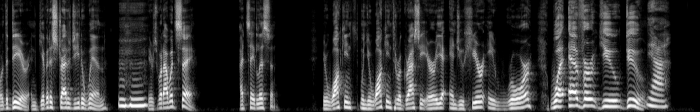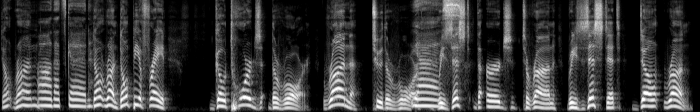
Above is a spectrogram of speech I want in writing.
or the deer and give it a strategy to win, mm-hmm. here's what I would say. I'd say, listen, you're walking when you're walking through a grassy area and you hear a roar, whatever you do. Yeah. Don't run. Oh, that's good. Don't run. Don't be afraid. Go towards the roar. Run to the roar. Yes. Resist the urge to run. Resist it. Don't run.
